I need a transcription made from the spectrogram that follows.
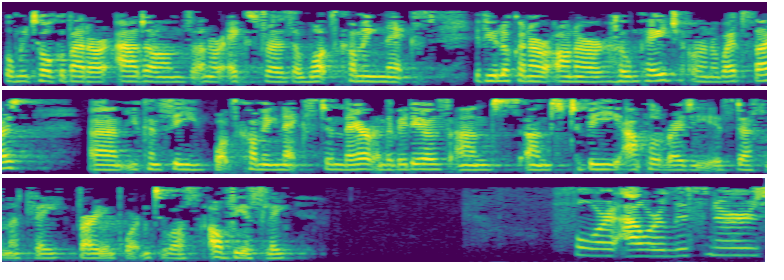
when we talk about our add-ons and our extras and what's coming next. If you look on our on our homepage or on our website, um, you can see what's coming next in there in the videos and to be Apple ready is definitely very important to us, obviously for our listeners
